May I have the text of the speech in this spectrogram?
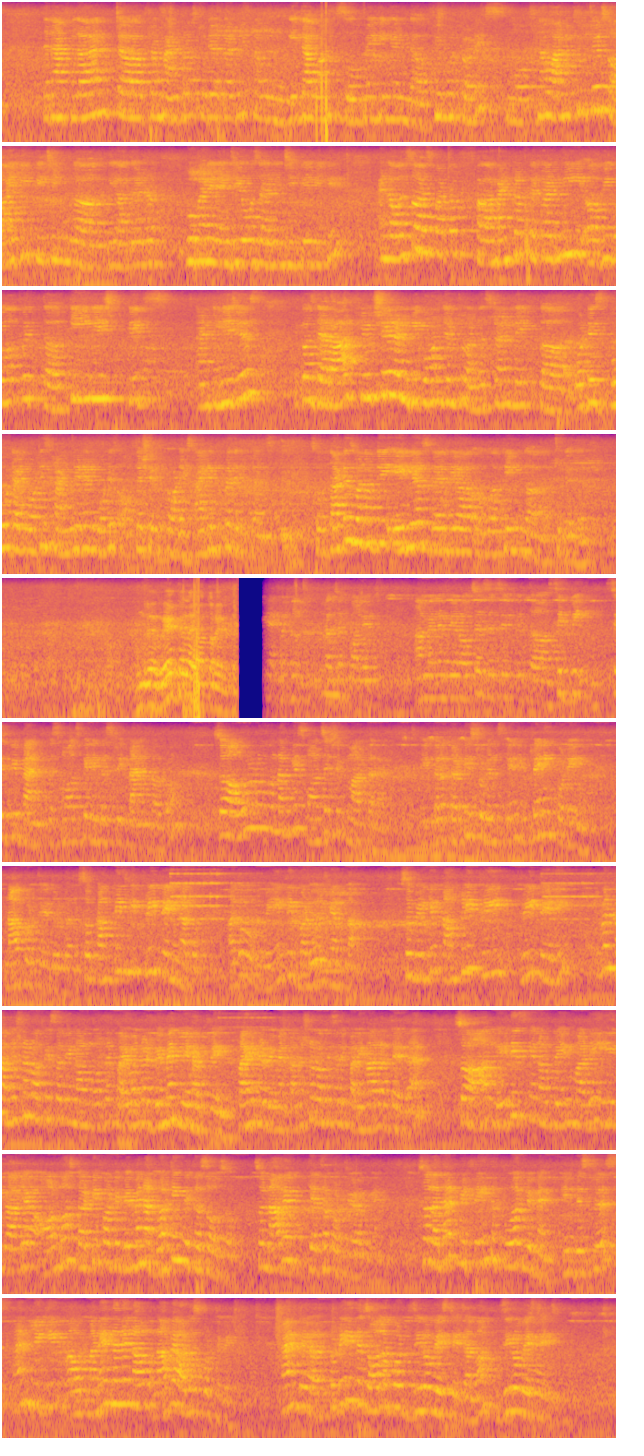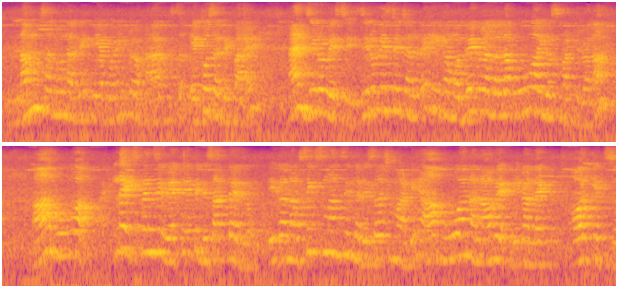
Then I've learned uh, from handcraft studio academy from Gita one soap making and uh, few more products. Now, now I'm a tutor, so I keep teaching uh, the other women in NGOs and in GPAVK. And also as part of uh, handcraft academy, uh, we work with uh, teenage kids and teenagers. Because there are future and we want them to understand like uh, what is good and what is handmade and what is off the shelf products, identify the difference. So that is one of the areas where we are working uh, together. ಅಂದರೆ rate ಎಲ್ಲ ಯಾವ ಥರ ಇರುತ್ತೆ Agriculture College. ಆಮೇಲೆ we are also associate with SIDBI SIDBI bank small scale industry bank ಅವರು so ಅವರು ನಮಗೆ sponsorship ಮಾಡ್ತಾರೆ ಈ ಥರ ತರ್ಟಿ ಸ್ಟೂಡೆಂಟ್ಸ್ಗೆ ನೀವು ಟ್ರೈನಿಂಗ್ ಕೊಡಿ ನಾವು ಕೊಡ್ತೀವಿ ದುಡ್ಡನ್ನು ಸೊ ಕಂಪ್ಲೀಟ್ಲಿ ಫ್ರೀ ಟ್ರೈನಿಂಗ್ ಅದು ಅದು ಮೇನ್ಲಿ ಬಡವರಿಗೆ ಅಂತ so ವಿಲ್ಗೆ complete free free training even commissioner ಆಫೀಸಲ್ಲಿ ನಾವು more than five hundred women we have train five hundred women commissioner ಆಫೀಸಲ್ಲಿ ಪರಿಹಾರ ಅಂತ ಇದೆ. ಸೊ ಆ ಲೇಡೀಸ್ಗೆ ನಾವು ಟ್ರೈನ್ ಮಾಡಿ, ಈಗಾಗಲೇ almost thirty forty women are working with us also so ನಾವೇ ಕೆಲಸ ಕೊಡ್ತೀವಿ ಅವ್ರಿಗೆ. So that we train the poor women in distress and we give ಅವ್ರ ಮನೆಯಿಂದಲೇ ನಾವು, ನಾವೇ ಆರ್ಡರ್ಸ್ ಕೊಡ್ತೀವಿ. And today it is all about zero wastage ಅಲ್ವಾ? ಝೀರೋ ವೇಸ್ಟೇಜ್ ನಮ್ಮ ಸಲೂನಲ್ಲಿ we are going to have eco certified and zero wastage zero wastage ಅಂದರೆ ಈಗ ಮದುವೆಗಳಲ್ಲೆಲ್ಲ ಹೂವು ಯೂಸ್ ಮಾಡ್ತೀವಲ್ಲ ಆ ಹೂವು ಎಲ್ಲ ಎಕ್ಸ್ಪೆನ್ಸಿವ್ ಎತ್ತಿ ಎತ್ತಿ ಬಿಸಾಕ್ತಾ ಇದ್ರು. ಈಗ ನಾವು ಸಿಕ್ಸ್ ಮಂತ್ಸಿಂದ ರಿಸರ್ಚ್ ಮಾಡಿ ಆ ಹೂವನ್ನ ನಾವೇ, ಈಗ ಲೈಕ್ ಆರ್ಕಿಡ್ಸ್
